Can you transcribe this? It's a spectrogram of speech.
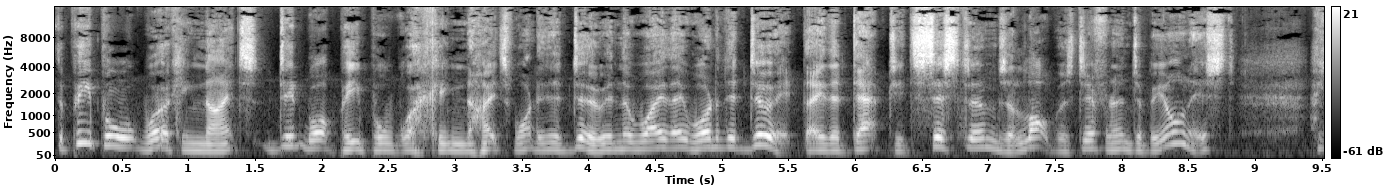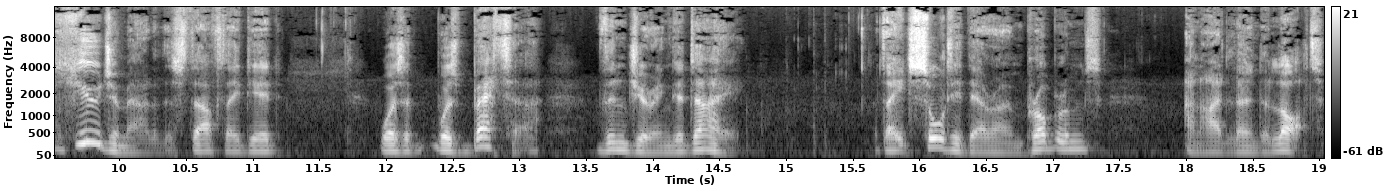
The people working nights did what people working nights wanted to do in the way they wanted to do it. They'd adapted systems, a lot was different, and to be honest, a huge amount of the stuff they did was, was better than during the day. They'd sorted their own problems, and I'd learned a lot.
